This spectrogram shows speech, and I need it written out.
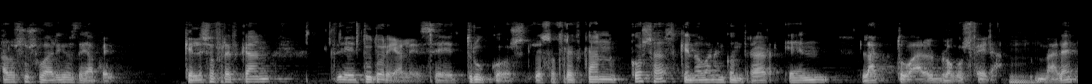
a los usuarios de Apple que les ofrezcan eh, tutoriales, eh, trucos, les ofrezcan cosas que no van a encontrar en la actual blogosfera, ¿vale?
